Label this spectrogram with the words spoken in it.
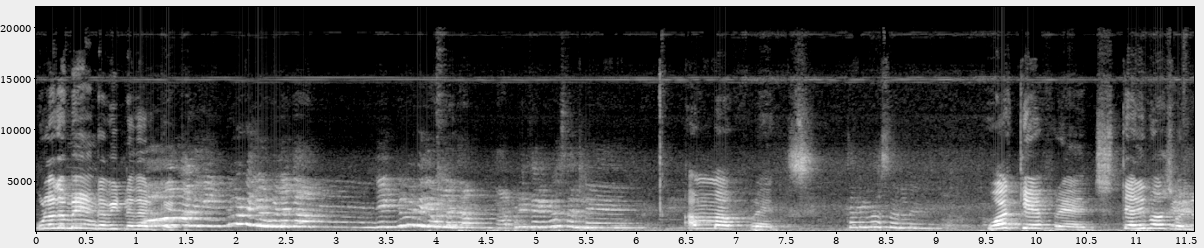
உலகமே எங்கள் வீட்டில் தான் இருக்குது அம்மா ஃப்ரெண்ட்ஸ் ஓகே ஃப்ரெண்ட்ஸ் தெளிவாக சொல்லு.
